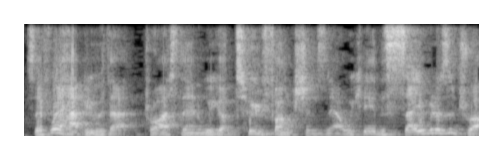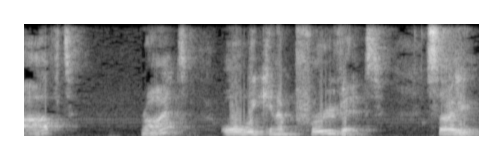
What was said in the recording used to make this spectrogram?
So if we're happy with that price, then we got two functions now. We can either save it as a draft, right? Or we can approve it. So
